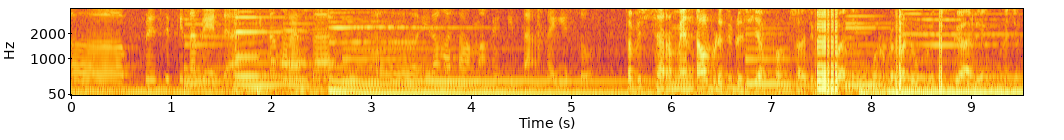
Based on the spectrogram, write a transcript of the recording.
eh, prinsip kita beda. Kita ngerasa eh, Ira nggak sama kayak kita kayak gitu. Tapi secara mental berarti udah siap kalau misalnya tiba-tiba nih umur berapa? 23 ada yang ngajak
